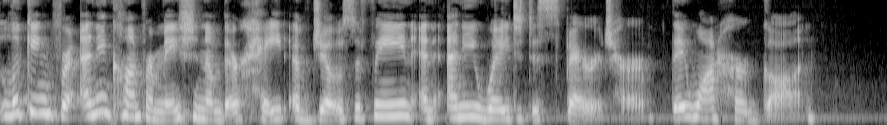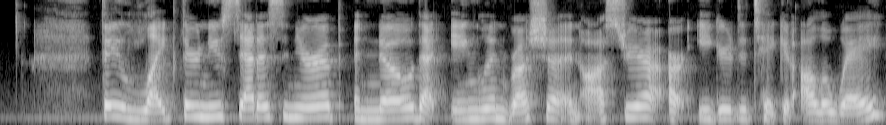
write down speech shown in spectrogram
looking for any confirmation of their hate of Josephine and any way to disparage her. They want her gone. They like their new status in Europe and know that England, Russia, and Austria are eager to take it all away.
